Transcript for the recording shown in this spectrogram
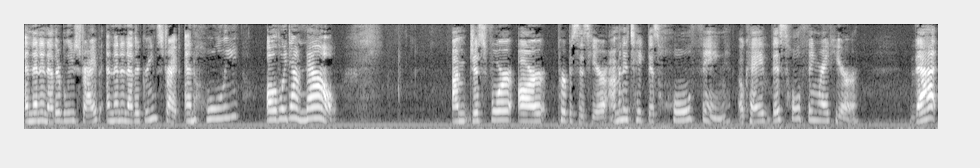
and then another blue stripe, and then another green stripe, and holy all the way down. Now, I'm just for our purposes here, I'm going to take this whole thing, okay, this whole thing right here, that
